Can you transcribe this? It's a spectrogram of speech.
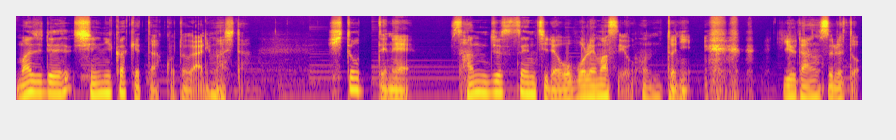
マジで死にかけたことがありました。人ってね30センチで溺れますよ本当に。油断すると。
